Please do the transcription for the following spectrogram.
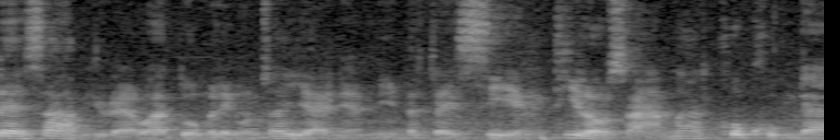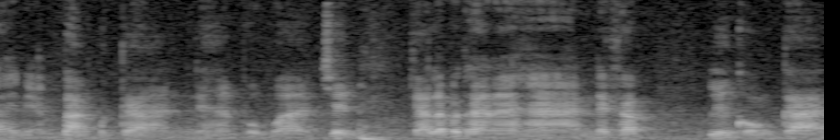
ได้ทราบอยู่แล้วว่าตัวมะเร็งลำไส้ใหญ่เนี่ยมีปัจจัยเสี่ยงที่เราสามารถควบคุมได้เนี่ยบางประการนะฮะผมว่าเช่น การรับประทานอาหารนะครับเรื่องของการ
